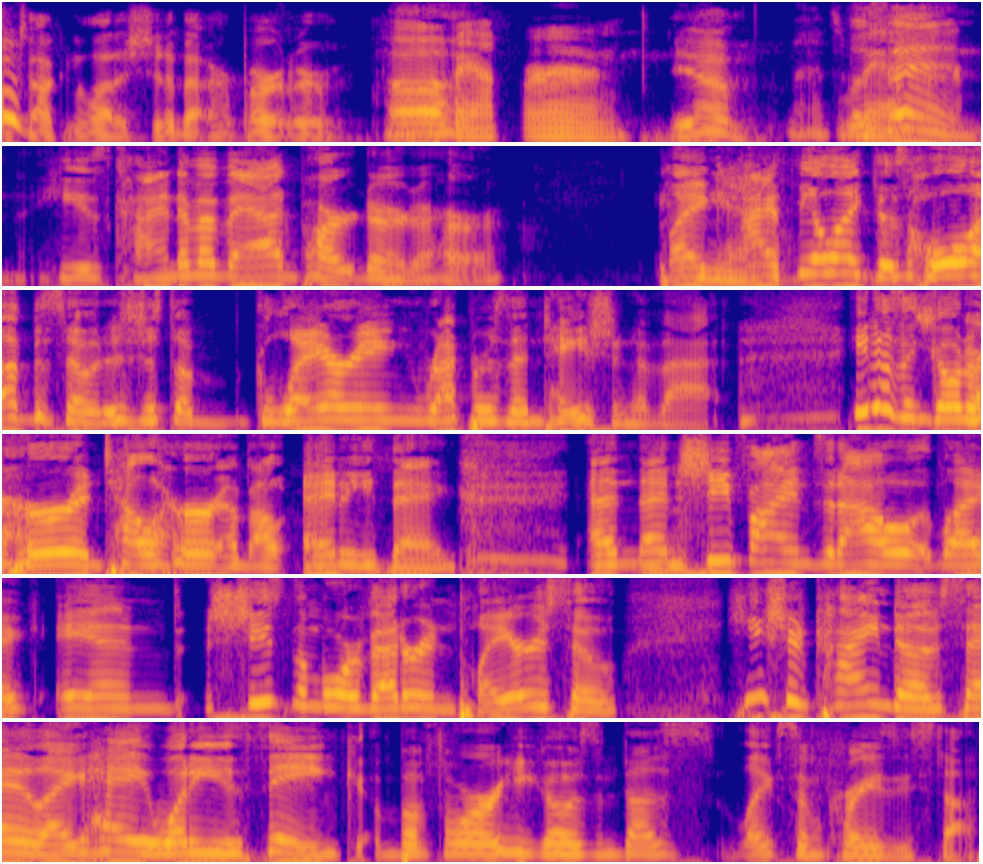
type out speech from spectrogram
she talking a lot of shit about her partner. Ugh. Bad burn. Yeah. That's a bad. burn. Listen, he's kind of a bad partner to her. Like, Yeah. I feel like this whole episode is just a glaring representation of that. He doesn't go to her and tell her about anything. And then she finds it out, like, and she's the more veteran player, so he should kind of say, like, hey, what do you think before he goes and does, like, some crazy stuff.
